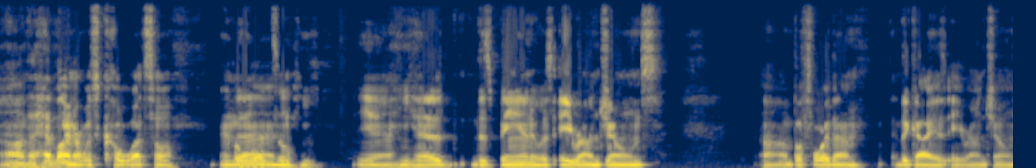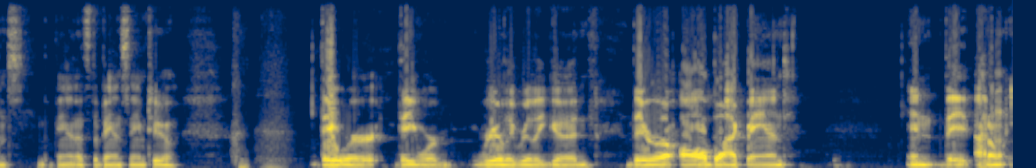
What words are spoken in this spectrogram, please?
Uh, the headliner was Coetzel, and Coetzel? then he, yeah, he had this band. It was Ayron Jones. Um, before them, the guy is Ayron Jones. The band that's the band's name too. They were they were really really good. They were all black band, and they I don't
